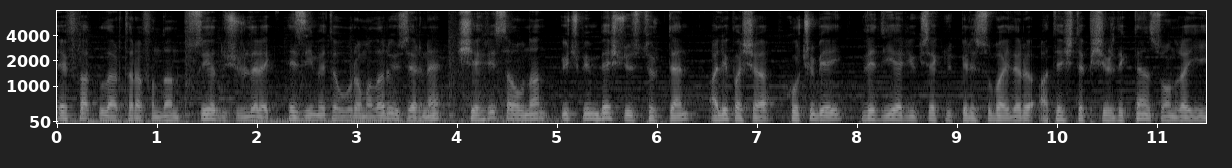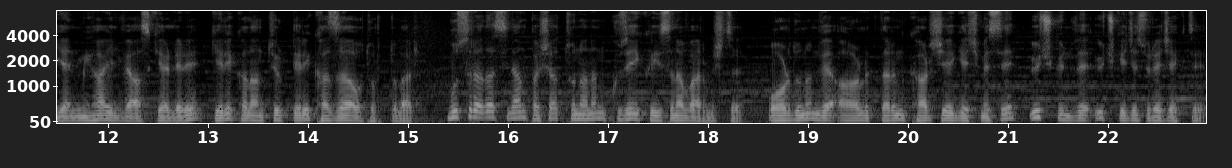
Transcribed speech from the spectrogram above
Eflaklılar tarafından pusuya düşürülerek hezimete uğramaları üzerine şehri savunan 3500 Türk'ten Ali Paşa, Koçu Bey ve diğer yüksek rütbeli subayları ateşte pişirdikten sonra yiyen Mihail ve askerleri geri kalan Türkleri kazığa oturttular. Bu sırada Sinan Paşa Tuna'nın kuzey kıyısına varmıştı. Ordunun ve ağırlıkların karşıya geçmesi 3 gün ve 3 gece sürecekti.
